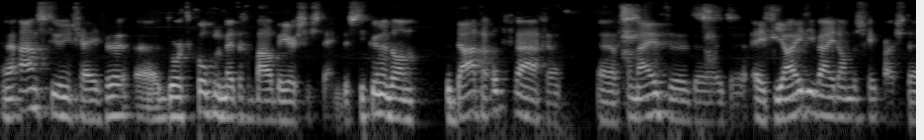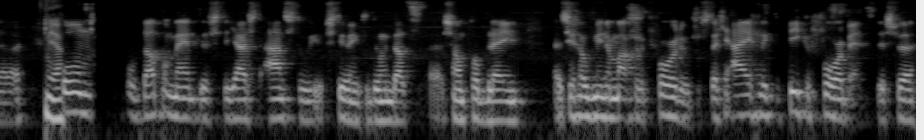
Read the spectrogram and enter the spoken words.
uh, aansturing geven uh, door te koppelen met het gebouwbeheersysteem. Dus die kunnen dan de data opvragen vanuit de, de, de, API die wij dan beschikbaar stellen. Om op dat moment dus de juiste aansturing te doen dat zo'n probleem zich ook minder makkelijk voordoet. Dus dat je eigenlijk de pieken voor bent. Dus we,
